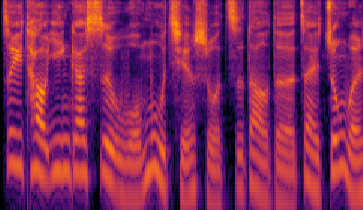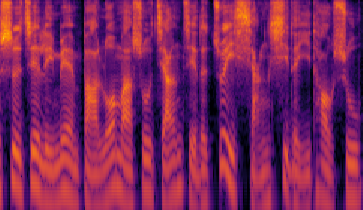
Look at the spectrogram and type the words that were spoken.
这一套应该是我目前所知道的，在中文世界里面把罗马书讲解的最详细的一套书。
